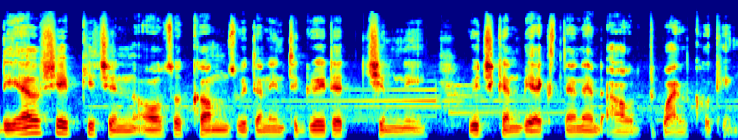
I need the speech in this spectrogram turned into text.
The L-shaped kitchen also comes with an integrated chimney which can be extended out while cooking.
